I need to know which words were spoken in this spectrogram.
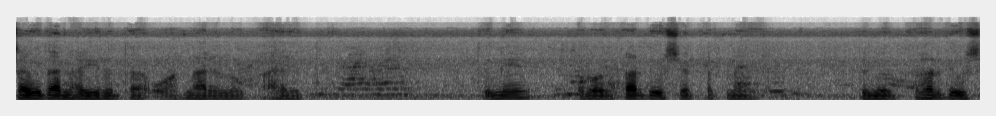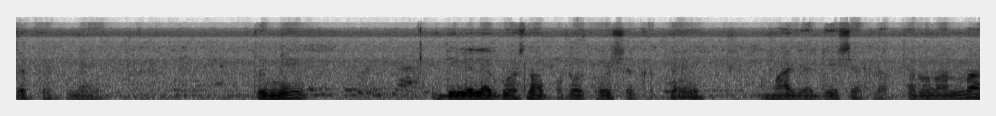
संविधानाविरुद्ध वागणारे लोक आहेत. तुम्ही रोजगार देऊ शकत नाही. तुम्ही घर देऊ शकत नाही. तुम्ही दिलेल्या घोषणापत्र करू शकत नाही. माझ्या देशातल्या तरुणांना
